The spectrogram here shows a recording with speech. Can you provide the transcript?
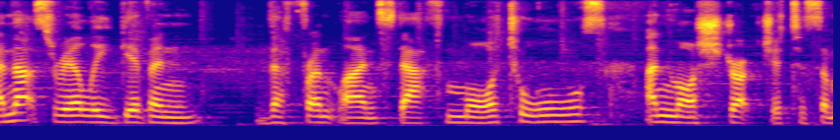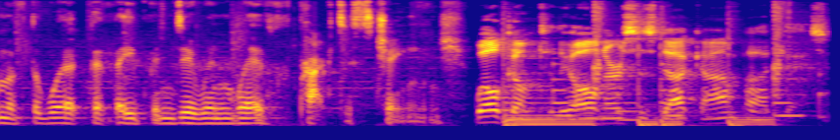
And that's really given the frontline staff more tools and more structure to some of the work that they've been doing with practice change. Welcome to the allnurses.com podcast.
